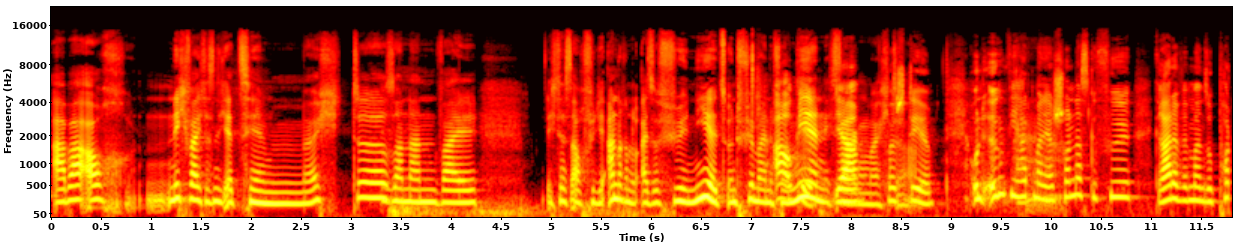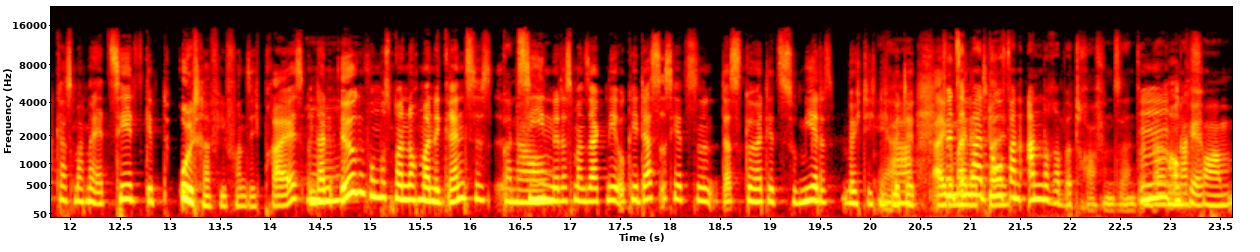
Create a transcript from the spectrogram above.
Aber auch nicht, weil ich das nicht erzählen möchte, sondern weil ich das auch für die anderen, also für Nils und für meine Ah, Familie okay. nicht ja, sagen möchte. verstehe. Und irgendwie hat man ja schon das Gefühl, gerade wenn man so Podcasts macht, man erzählt, gibt ultra viel von sich preis. Und dann irgendwo muss man nochmal eine Grenze Mhm. Genau. ziehen, ne, dass man sagt, nee, okay, das ist jetzt, ne- das gehört jetzt zu mir, das möchte ich nicht mit der Ich finde es Allgemeinheit immer doof, wenn andere betroffen sind in Mm, irgendeiner okay. Form,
